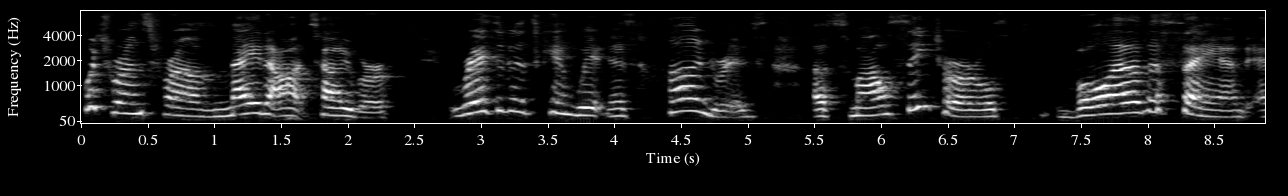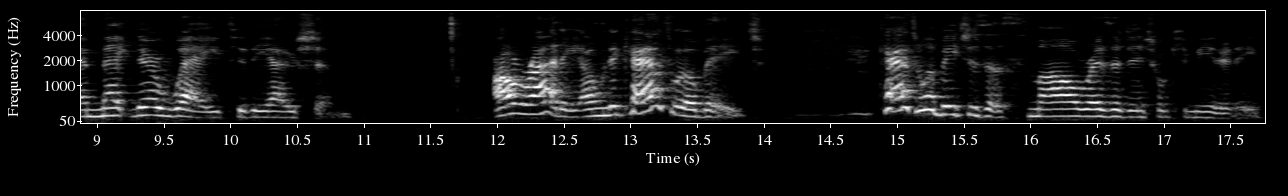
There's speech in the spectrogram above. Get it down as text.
which runs from May to October, residents can witness hundreds of small sea turtles boil out of the sand and make their way to the ocean. All righty, on to Caswell Beach. Caswell Beach is a small residential community.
